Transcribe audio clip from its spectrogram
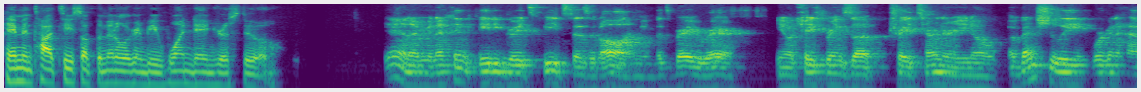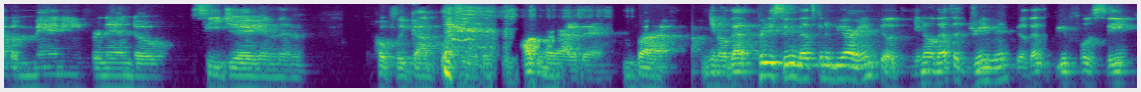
him and Tatis up the middle are going to be one dangerous duo. Yeah, and I mean, I think 80 grade speed says it all. I mean, that's very rare you know, Chase brings up Trea Turner. You know, eventually we're gonna have a Manny, Fernando, CJ, and then hopefully God bless him out of there. But you know that pretty soon that's gonna be our infield. You know, that's a dream infield. That's beautiful to see.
